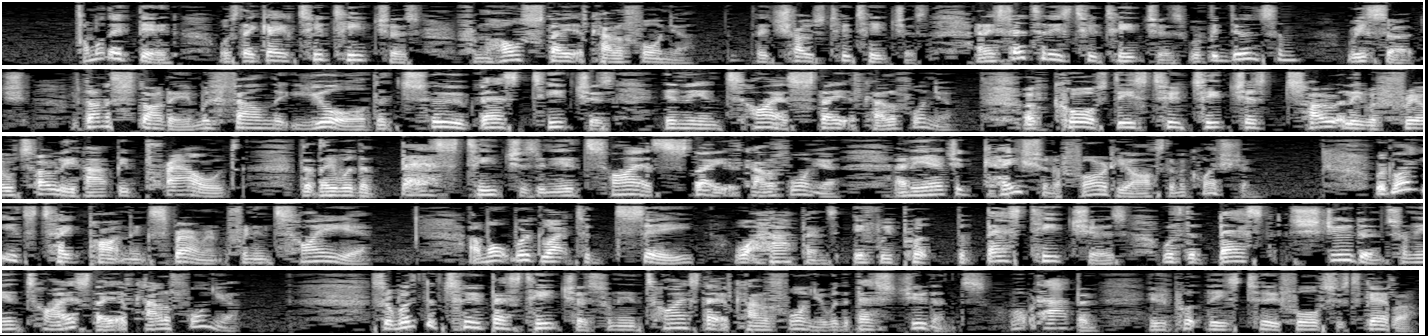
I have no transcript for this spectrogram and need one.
And what they did was they gave two teachers from the whole state of California they chose two teachers. And they said to these two teachers, we've been doing some research. We've done a study and we've found that you're the two best teachers in the entire state of California. Of course, these two teachers totally were thrilled, totally happy, proud that they were the best teachers in the entire state of California. And the education authority asked them a question. We'd like you to take part in an experiment for an entire year. And what we'd like to see what happens if we put the best teachers with the best students from the entire state of California. So with the two best teachers from the entire state of California with the best students, what would happen if we put these two forces together?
